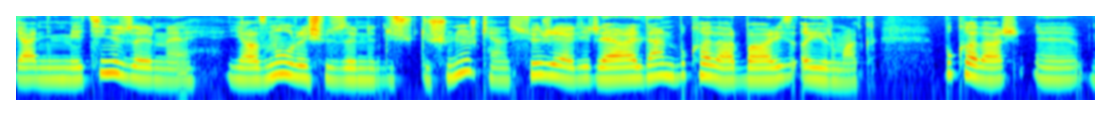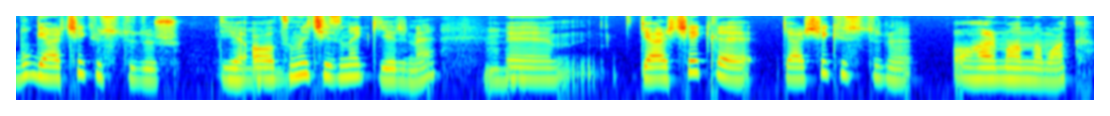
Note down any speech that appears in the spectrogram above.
yani metin üzerine yazma uğraşı üzerine düş, düşünürken sürreali realden bu kadar bariz ayırmak, bu kadar e, bu gerçek üstüdür diye hmm. altını çizmek yerine e, gerçekle gerçek üstünü harmanlamak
